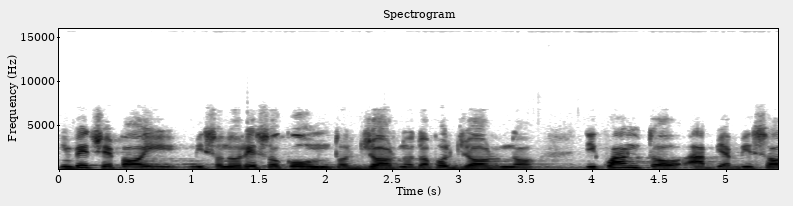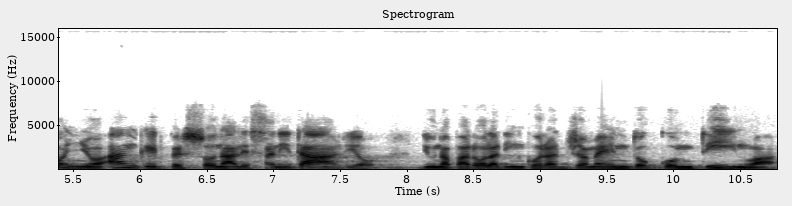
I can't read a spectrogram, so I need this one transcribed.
Invece poi mi sono reso conto giorno dopo giorno di quanto abbia bisogno anche il personale sanitario di una parola di incoraggiamento continua,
